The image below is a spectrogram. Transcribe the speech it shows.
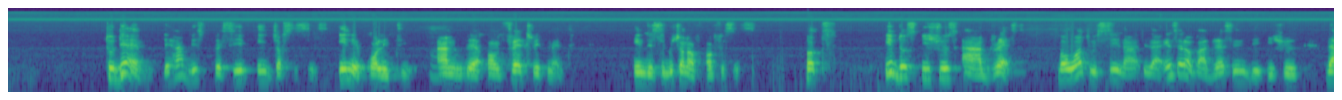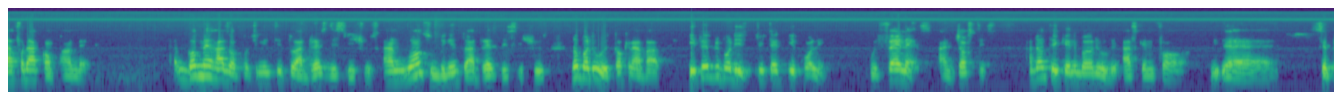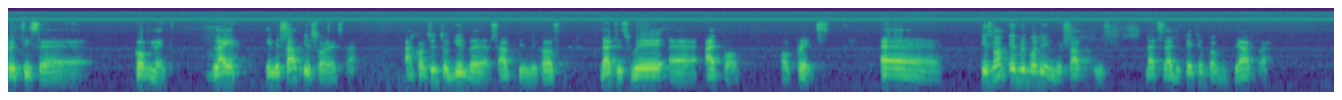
To them, they have these perceived injustices, inequality, mm. and the unfair treatment in distribution of offices. But if those issues are addressed, but what we see now is that instead of addressing the issues, they are further compounded government has opportunity to address these issues. And once we begin to address these issues, nobody will be talking about if everybody is treated equally with fairness and justice. I don't think anybody will be asking for uh, separatist uh, government. Like in the southeast, for instance, I continue to give uh, southeast because that is where uh, IPOB operates. Uh, it's not everybody in the southeast that's agitating for Biafra.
